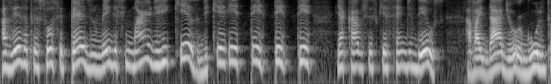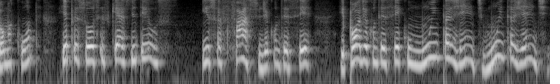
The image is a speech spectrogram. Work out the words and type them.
às vezes a pessoa se perde no meio desse mar de riqueza, de querer ter, ter, ter, e acaba se esquecendo de Deus. A vaidade, o orgulho toma conta e a pessoa se esquece de Deus. Isso é fácil de acontecer e pode acontecer com muita gente, muita gente.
